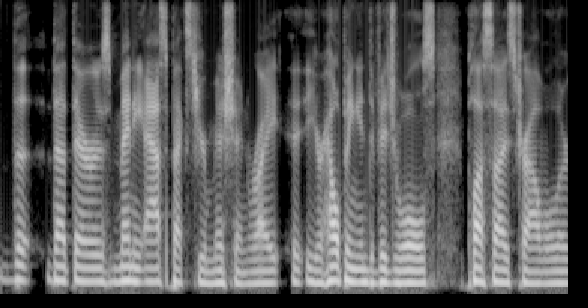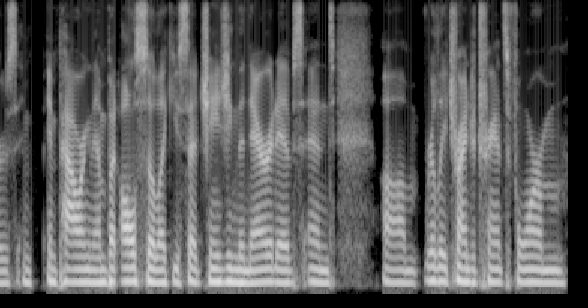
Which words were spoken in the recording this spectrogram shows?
the that there's many aspects to your mission right? You're helping individuals plus size travelers em- empowering them but also like you said changing the narratives and um, really trying to transform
